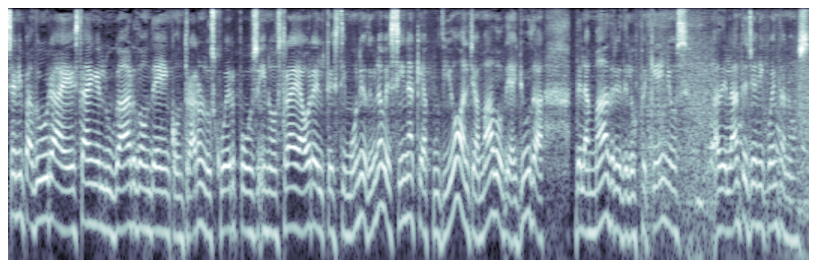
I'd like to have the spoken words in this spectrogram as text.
Jenny Padura está en el lugar donde encontraron los cuerpos y nos trae ahora el testimonio de una vecina que acudió al llamado de ayuda de la madre de los pequeños. Adelante, Jenny, cuéntanos.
